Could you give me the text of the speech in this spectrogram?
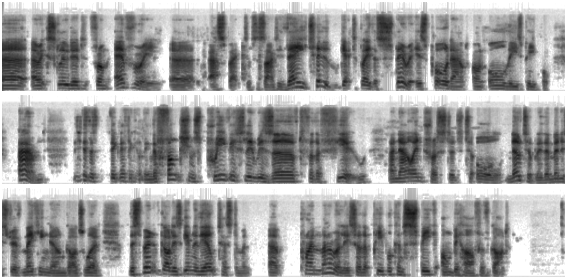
uh, are excluded from every uh, aspect of society? They too get to play. The Spirit is poured out on all these people. And this is the significant thing the functions previously reserved for the few are now entrusted to all, notably the ministry of making known God's word. The Spirit of God is given in the Old Testament uh, primarily so that people can speak on behalf of God.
